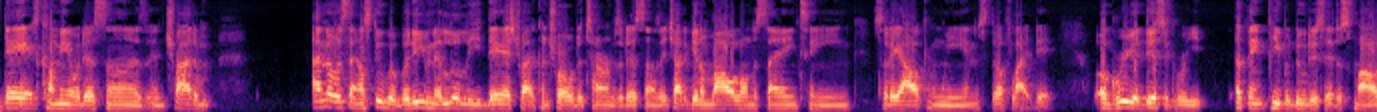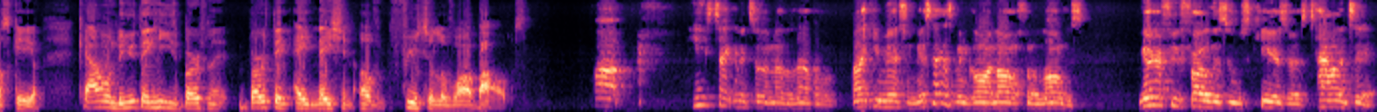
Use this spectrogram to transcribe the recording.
dads come in with their sons and try to. I know it sounds stupid, but even at Little League, dads try to control the terms of their sons. They try to get them all on the same team so they all can win and stuff like that. Agree or disagree? I think people do this at a small scale. Calhoun, do you think he's birthing birthing a nation of future LeVar Balls? Well, he's taking it to another level. Like you mentioned, this has been going on for the longest. Very few fathers whose kids are as talented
